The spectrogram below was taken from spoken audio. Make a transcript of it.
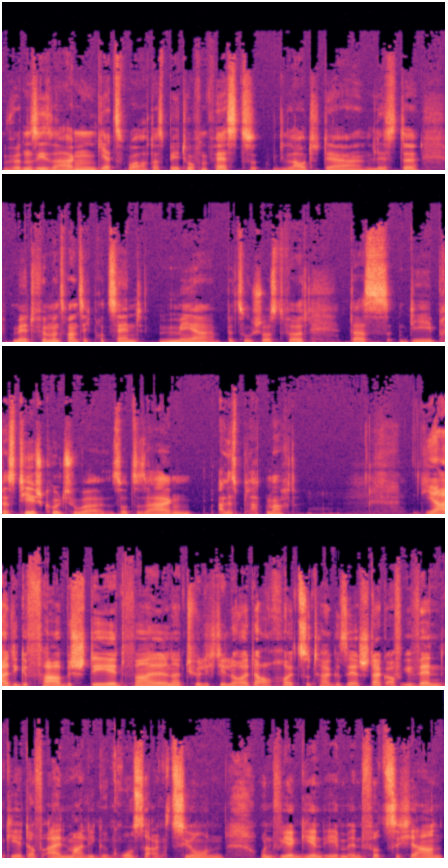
Würden Sie sagen, jetzt wo auch das Beethovenfest laut der Liste mit 25 Prozent mehr bezuschusst wird, dass die Prestigekultur sozusagen alles platt macht? Ja, die Gefahr besteht, weil natürlich die Leute auch heutzutage sehr stark auf Event geht, auf einmalige große Aktionen. Und wir gehen eben in 40 Jahren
